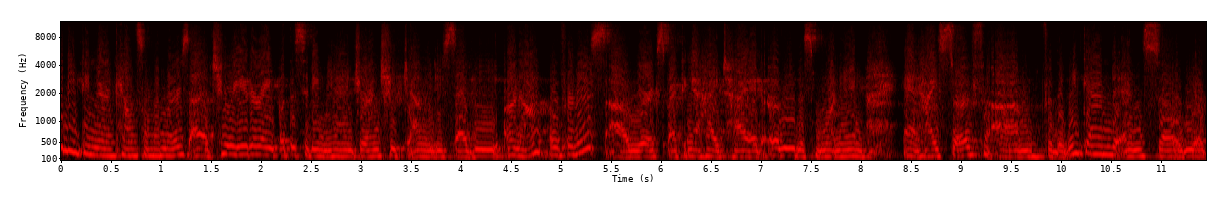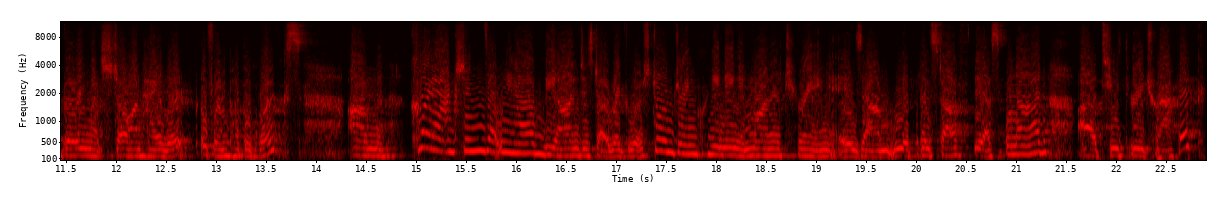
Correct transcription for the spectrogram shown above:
Good evening, Mayor and council members. Uh, To reiterate what the city manager and chief deputy said, we are not over this. Uh, We are expecting a high tide early this morning and high surf um, for the weekend, and so we are very much still on high alert over in Public Works. Um, Current actions that we have beyond just our regular storm drain cleaning and monitoring is um, we have fenced off the Esplanade uh, to through traffic.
